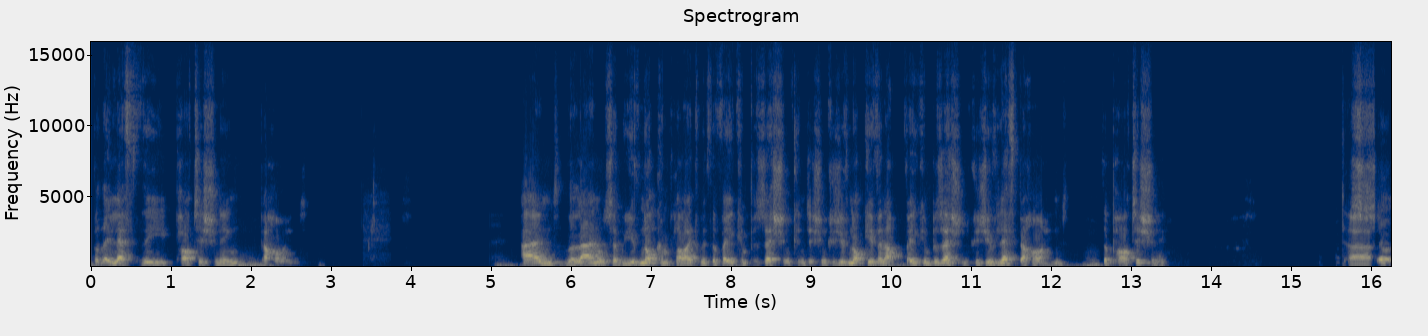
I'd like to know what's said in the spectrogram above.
but they left the partitioning behind. And the landlord said, Well, you've not complied with the vacant possession condition because you've not given up vacant possession because you've left behind the partitioning. Uh, So-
